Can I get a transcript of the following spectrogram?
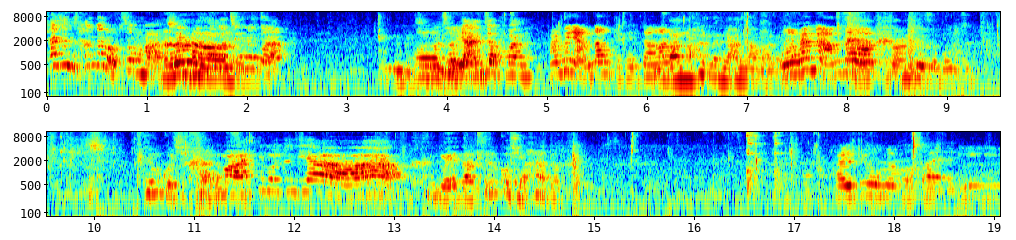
사진 상관없어, 엄마. 지금 먹는 거 찍는 거야. 어, 저기 앉아, 엄마는. 할머니 안 나올 때 괜찮아? 나는 할머니 안 나와요. 응 할머니 안 나와 이래서 못 써. 쓸 곳이 하나도 엄마 안 찍어준디야. 그게 나 쓸 곳이 하나도 없어. 잘 비우면 먹어야지.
